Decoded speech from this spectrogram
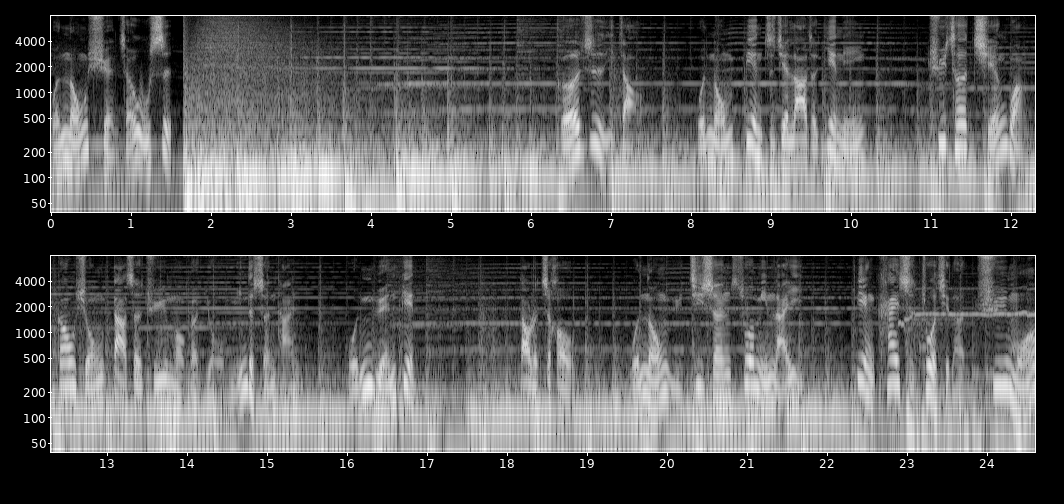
文龙选择无视。隔日一早，文龙便直接拉着燕玲驱车前往高雄大社区某个有名的神坛文元殿。到了之后，文龙与机身说明来意。便开始做起了驱魔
